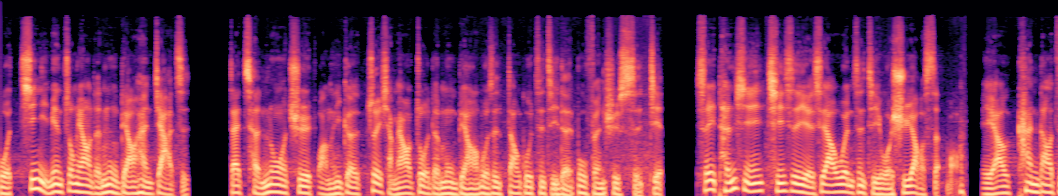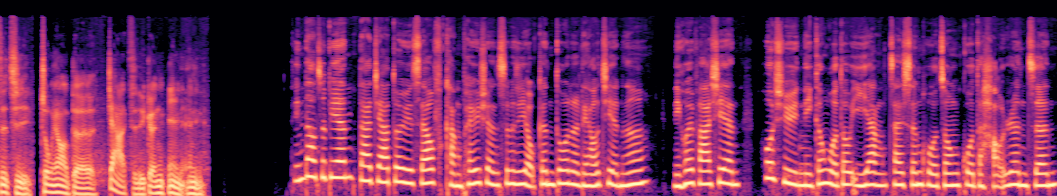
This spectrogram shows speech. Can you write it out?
我心里面重要的目标和价值，在承诺去往一个最想要做的目标，或是照顾自己的部分去实践。所以疼惜其实也是要问自己，我需要什么，也要看到自己重要的价值跟意义。听到这边，大家对于 self compassion 是不是有更多的了解呢？你会发现，或许你跟我都一样，在生活中过得好认真，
